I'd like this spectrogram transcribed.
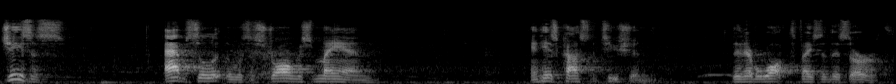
Jesus absolutely was the strongest man in his constitution that ever walked the face of this earth.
